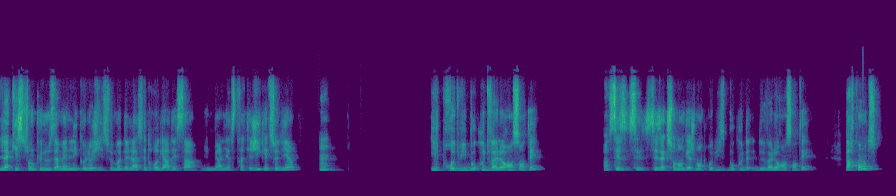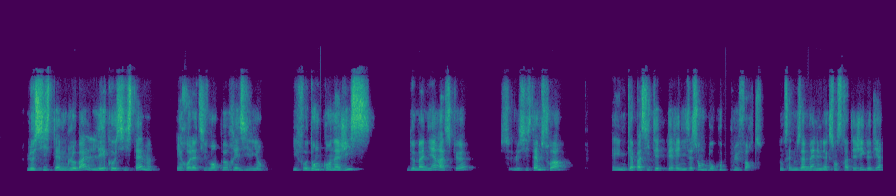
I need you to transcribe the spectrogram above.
la question que nous amène l'écologie de ce modèle-là, c'est de regarder ça d'une manière stratégique et de se dire, hum, il produit beaucoup de valeur en santé, ces, actions d'engagement produisent beaucoup de valeur en santé. Par contre, le système global, l'écosystème, est relativement peu résilient. Il faut donc qu'on agisse de manière à ce que le système soit ait une capacité de pérennisation beaucoup plus forte. Donc ça nous amène à une action stratégique de dire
